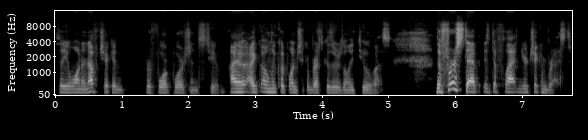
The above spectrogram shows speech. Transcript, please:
so you want enough chicken for four portions too. I, I only cooked one chicken breast because there was only two of us. The first step is to flatten your chicken breast.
